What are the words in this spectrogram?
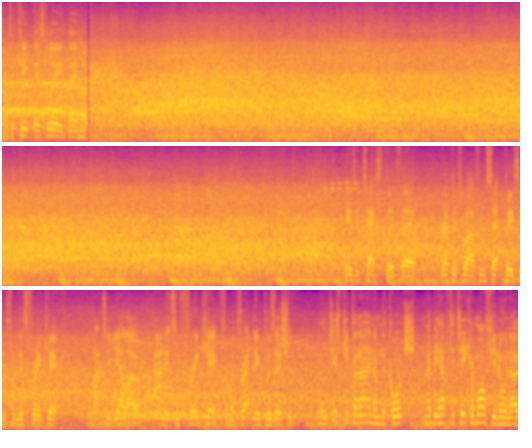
and to keep this lead, they hope. Test of their repertoire from set pieces from this free kick. That's a yellow, and it's a free kick from a threatening position. Well, just keep an eye on him, the coach. Maybe have to take him off, you know, now.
